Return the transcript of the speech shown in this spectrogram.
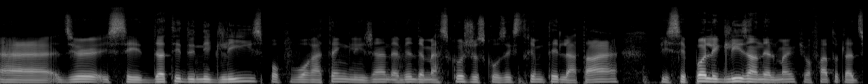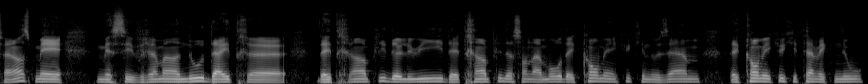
euh, Dieu s'est doté d'une église pour pouvoir atteindre les gens de la ville de Mascouche jusqu'aux extrémités de la terre. Puis c'est pas l'église en elle-même qui va faire toute la différence, mais, mais c'est vraiment nous d'être euh, d'être remplis de lui, d'être remplis de son amour, d'être convaincus qu'il nous aime, d'être convaincus qu'il est avec nous.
